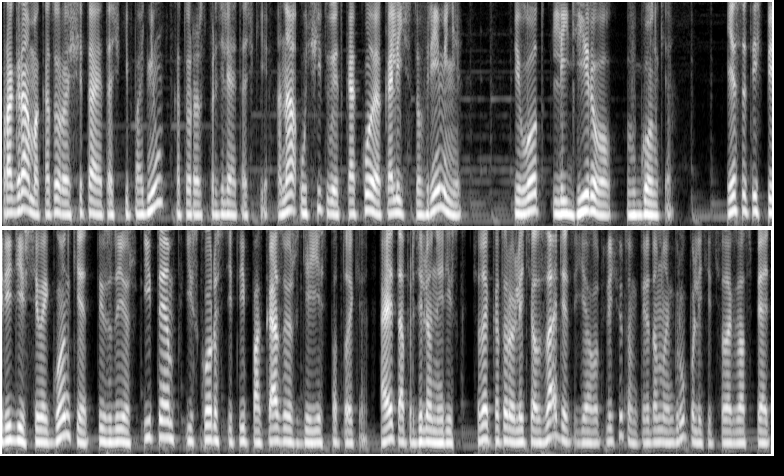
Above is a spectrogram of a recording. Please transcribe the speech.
Программа, которая считает очки по дню, которая распределяет очки, она учитывает, какое количество времени пилот лидировал в гонке. Если ты впереди всей гонки, ты задаешь и темп, и скорость, и ты показываешь, где есть потоки. А это определенный риск. Человек, который летел сзади, я вот лечу, там передо мной группа летит, человек 25,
